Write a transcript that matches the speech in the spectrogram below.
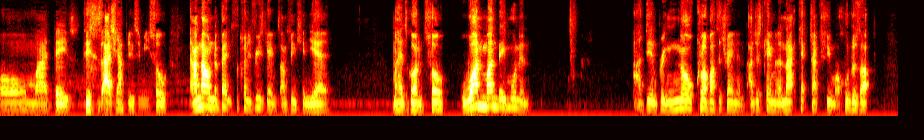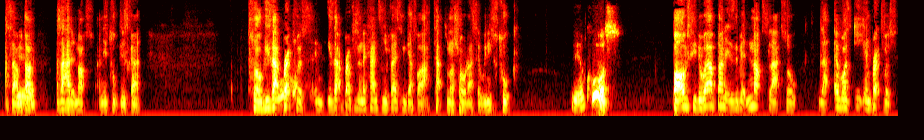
oh my days, this is actually happening to me. So I'm now on the bench for 23s games. I'm thinking, yeah, my head's gone. So one Monday morning, I didn't bring no club after training. I just came in a Nike Tech tracksuit, my hood was up. I said, I'm Yeah. done. I said, I had enough. I need to talk to this guy. So he's at breakfast. In, he's at breakfast in the canteen. First thing gaffer, I tapped on the shoulder. I said, we need to talk. Yeah, of course. But obviously, the way I've done it is a bit nuts. Like, so, like everyone's eating breakfast.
